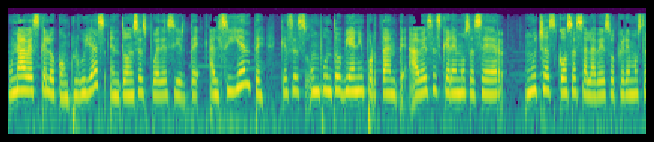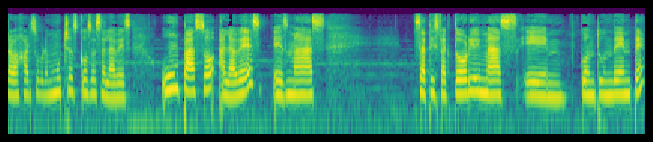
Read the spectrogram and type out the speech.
Una vez que lo concluyas, entonces puedes irte al siguiente, que ese es un punto bien importante. A veces queremos hacer muchas cosas a la vez o queremos trabajar sobre muchas cosas a la vez. Un paso a la vez es más satisfactorio y más eh, contundente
